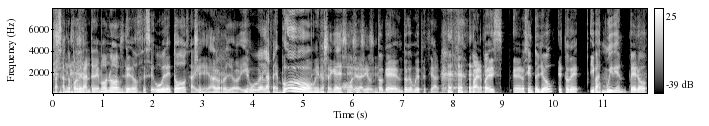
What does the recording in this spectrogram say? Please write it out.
pasando por delante de monos, de 12SV, de todos ahí. Sí, algo rollo. Y Google hace ¡boom! y no sé qué. Oh, le daría un, Toque, un toque muy especial. bueno, pues eh, lo siento, Joe, esto de ibas muy bien, pero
